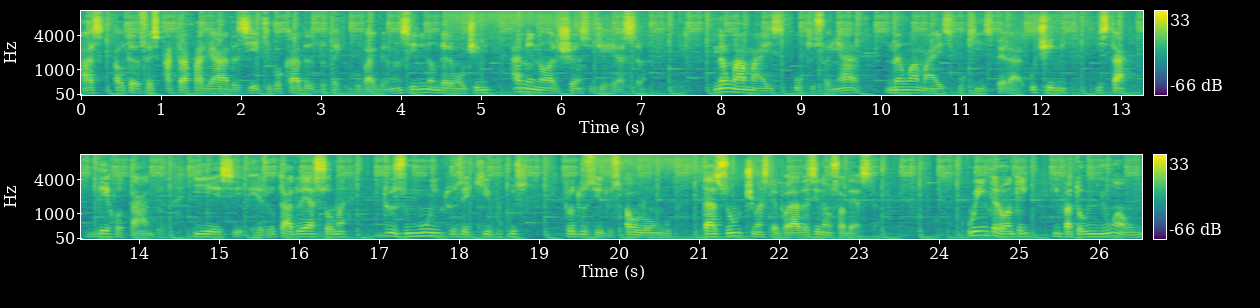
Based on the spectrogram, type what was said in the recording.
as alterações atrapalhadas e equivocadas do técnico Wagner Mancini não deram ao time a menor chance de reação. Não há mais o que sonhar, não há mais o que esperar. O time está derrotado e esse resultado é a soma dos muitos equívocos produzidos ao longo das últimas temporadas e não só desta. O Inter ontem empatou em 1 a 1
